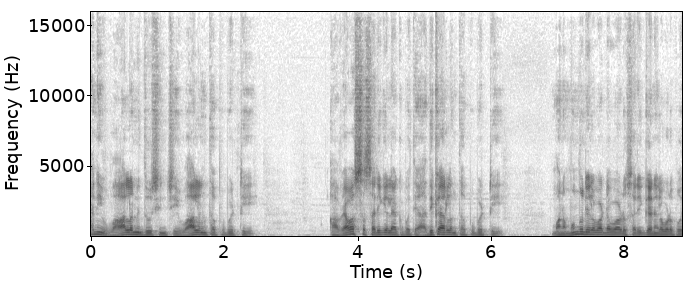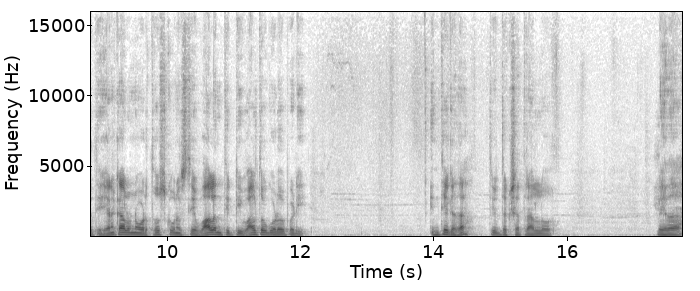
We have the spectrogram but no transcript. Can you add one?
అని వాళ్ళని దూషించి వాళ్ళని తప్పుపెట్టి ఆ వ్యవస్థ సరిగ్గా లేకపోతే అధికారులను తప్పుబట్టి మన ముందు నిలబడ్డవాడు సరిగ్గా నిలబడపోతే వెనకాల ఉన్నవాడు తోసుకొని వస్తే వాళ్ళని తిట్టి వాళ్ళతో గొడవపడి ఇంతే కదా తీర్థక్షేత్రాల్లో? లేదా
